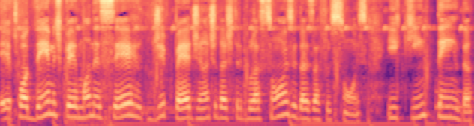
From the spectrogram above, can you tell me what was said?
é, podemos permanecer de pé diante das tribulações e das aflições e que entenda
